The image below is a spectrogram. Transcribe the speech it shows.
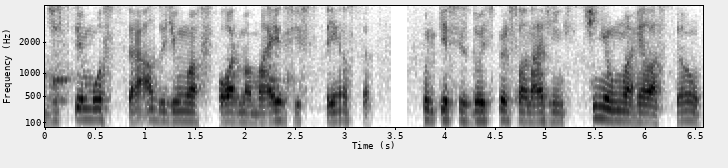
de ser mostrado de uma forma mais extensa, porque esses dois personagens tinham uma relação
